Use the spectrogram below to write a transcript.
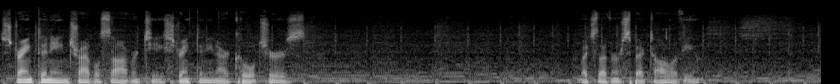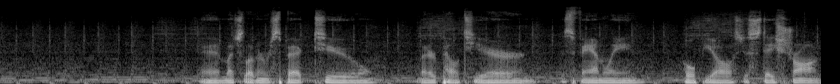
strengthening tribal sovereignty, strengthening our cultures. Much love and respect to all of you. And much love and respect to Leonard Peltier and his family. Hope you all just stay strong.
